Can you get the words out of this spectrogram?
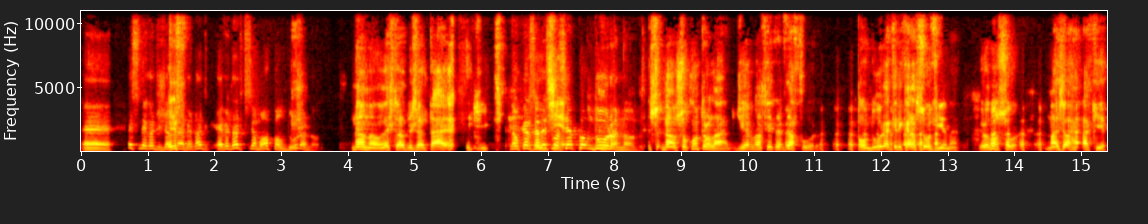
É, esse negócio de jantar, Ele... é, verdade, é verdade que você é o maior pão duro ou não? Não, não, a história do jantar é o seguinte. Não, quero saber se você é pão duro, Arnaldo. Não, sou controlado. Dinheiro não aceita desaforo. pão duro é aquele cara sovina. Eu não sou. Mas aqui,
